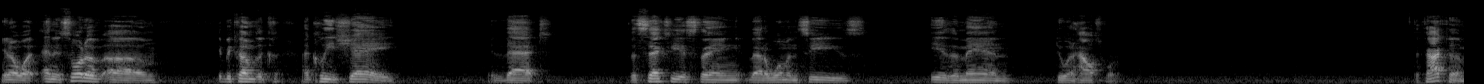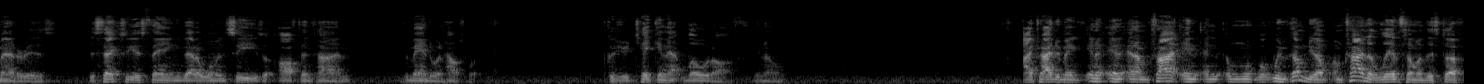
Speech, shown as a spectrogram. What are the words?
You know what? And it's sort of um, it becomes a, a cliche that the sexiest thing that a woman sees is a man doing housework. The fact of the matter is, the sexiest thing that a woman sees oftentimes a man doing housework. Because you're taking that load off, you know. I tried to make, and, and, and I'm trying, and, and when we come to you, I'm, I'm, trying to live some of this stuff.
